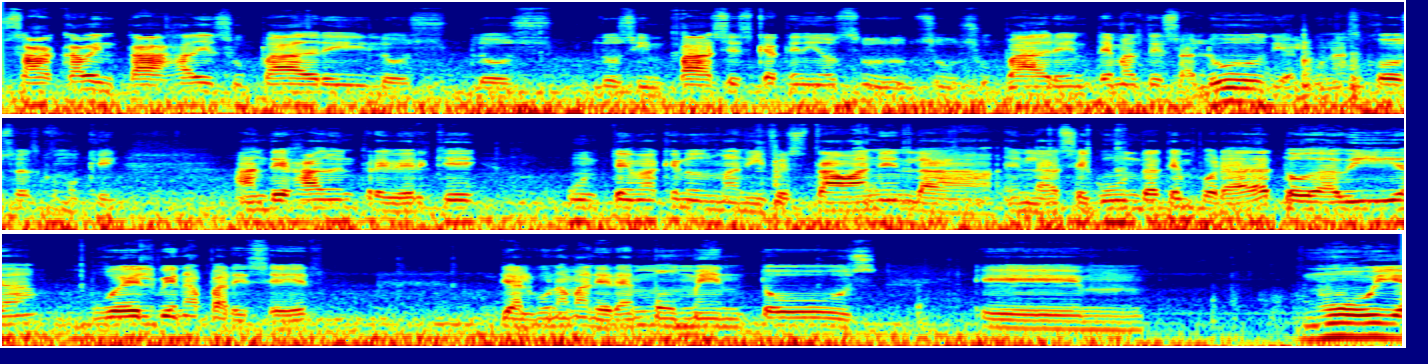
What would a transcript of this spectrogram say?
saca ventaja de su padre y los, los, los impases que ha tenido su, su, su, padre en temas de salud y algunas cosas como que han dejado entrever que un tema que nos manifestaban en la, en la segunda temporada todavía vuelven a aparecer de alguna manera en momentos em, muy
